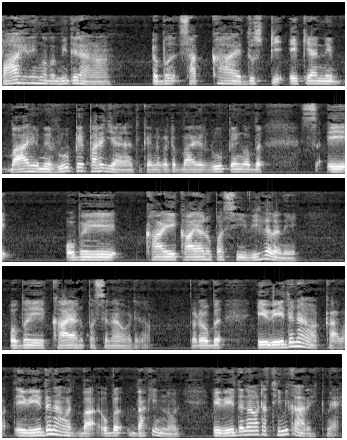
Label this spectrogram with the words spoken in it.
බාහිරින් ඔබ මිදලා ඔබ සක්කාය දෘෂ්ටි ඒ කියන්නේ බාහිර මේ රූපේ පරිජානති කරනකොට බාහිර රූපෙන් ඔබ ඒ ඔබේ කායේ කායानुපස්සී විහරණේ ඔබ ඒ කායानुපස්සනාව වඩනවා. එතකොට ඔබ ඒ වේදනාවක් ආවත් ඒ වේදනාවත් ඔබ දකින්න ඕනේ. ඒ වේදනාවට හිමිකාරයක් නැහැ.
